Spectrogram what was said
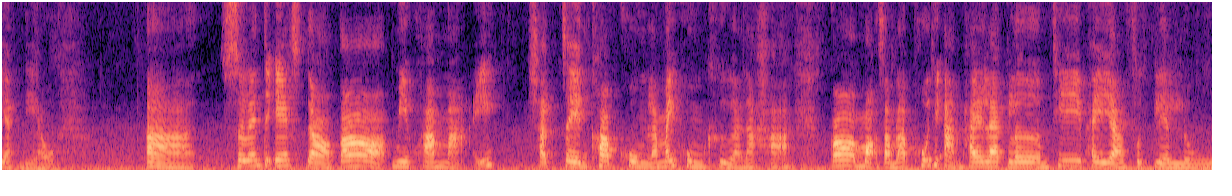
อย่างเดียวอ่า 70x door ก็มีความหมายชัดเจนครอบคลุมและไม่คลุมเครือนะคะ ก็เหมาะสำหรับผู้ที่อ่านไพ่แรกเริ่มที่พยายามฝึกเรียนรู้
